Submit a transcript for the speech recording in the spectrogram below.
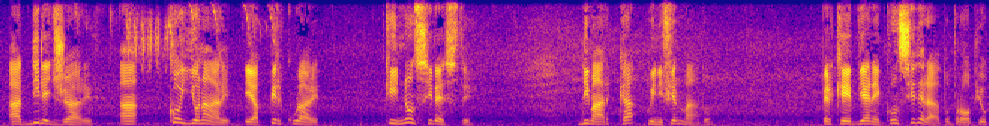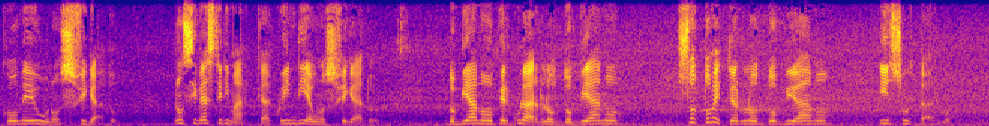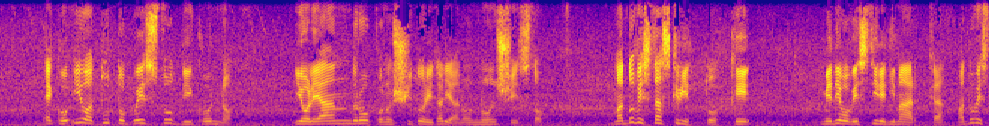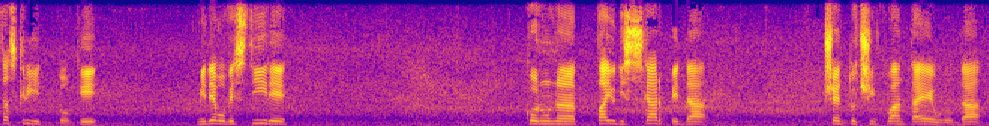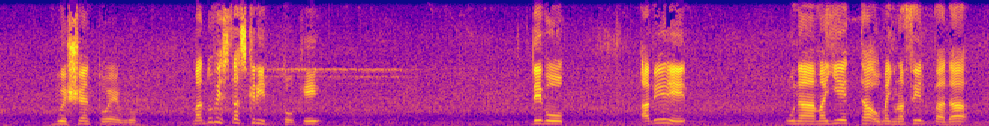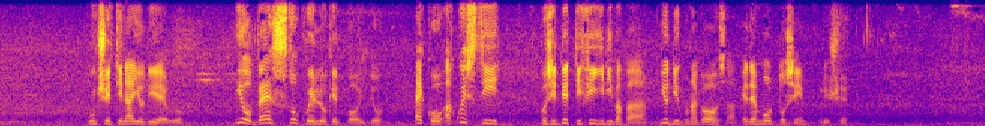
a dileggiare, a coglionare e a perculare chi non si veste di marca, quindi firmato, perché viene considerato proprio come uno sfigato. Non si veste di marca, quindi è uno sfigato. Dobbiamo percularlo, dobbiamo sottometterlo, dobbiamo insultarlo. Ecco, io a tutto questo dico no. Io Leandro, conoscitore italiano, non ci sto. Ma dove sta scritto che mi devo vestire di marca? Ma dove sta scritto che mi devo vestire con un paio di scarpe da 150 euro, da 200 euro? Ma dove sta scritto che devo avere una maglietta o meglio una felpa da un centinaio di euro. Io vesto quello che voglio. Ecco, a questi cosiddetti figli di papà, io dico una cosa ed è molto semplice.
